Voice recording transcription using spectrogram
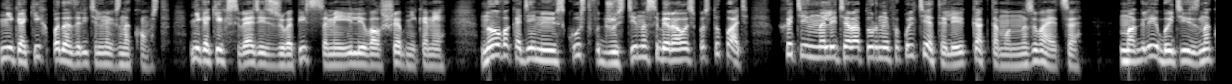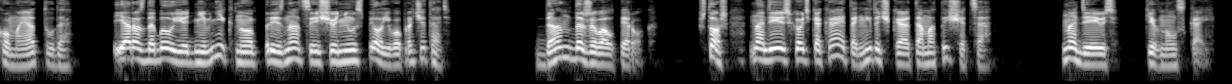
Никаких подозрительных знакомств, никаких связей с живописцами или волшебниками. Но в Академию искусств Джустина собиралась поступать, хоть и на литературный факультет, или как там он называется. Могли быть и знакомые оттуда. Я раздобыл ее дневник, но, признаться, еще не успел его прочитать. Дан доживал пирог. Что ж, надеюсь, хоть какая-то ниточка там отыщется. «Надеюсь», — кивнул Скай.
